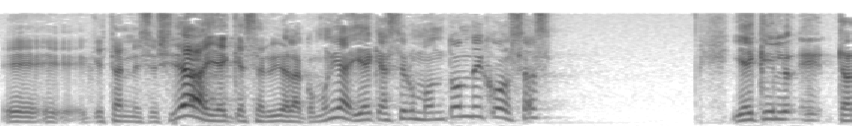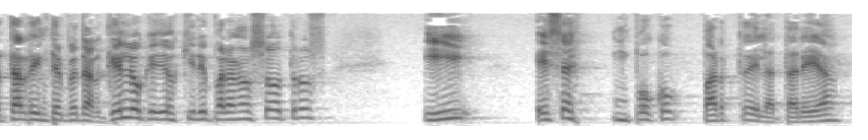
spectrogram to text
eh, que está en necesidad, y hay que servir a la comunidad, y hay que hacer un montón de cosas, y hay que eh, tratar de interpretar qué es lo que Dios quiere para nosotros, y esa es un poco parte de la tarea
